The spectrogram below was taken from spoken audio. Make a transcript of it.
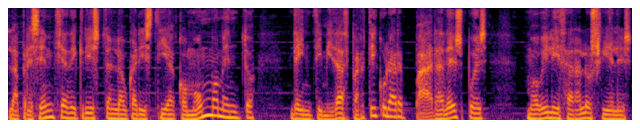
la presencia de Cristo en la Eucaristía como un momento de intimidad particular para después movilizar a los fieles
